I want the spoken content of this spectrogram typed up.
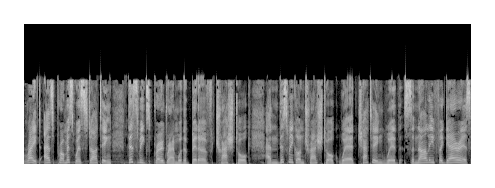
Right, as promised, we're starting this week's program with a bit of trash talk. And this week on Trash Talk, we're chatting with Sonalie Figueiras,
